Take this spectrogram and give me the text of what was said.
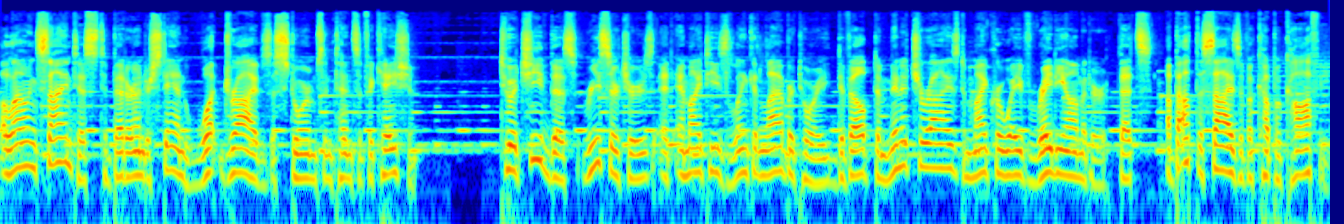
allowing scientists to better understand what drives a storm's intensification. To achieve this, researchers at MIT's Lincoln Laboratory developed a miniaturized microwave radiometer that's about the size of a cup of coffee.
